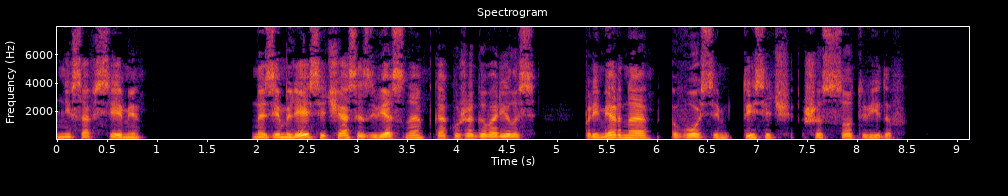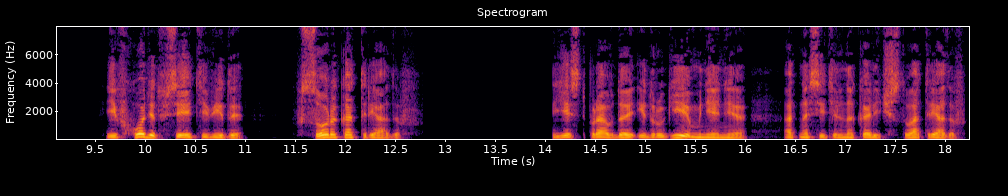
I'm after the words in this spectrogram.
не со всеми. На Земле сейчас известно, как уже говорилось, примерно 8600 видов. И входят все эти виды в 40 отрядов. Есть, правда, и другие мнения относительно количества отрядов,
